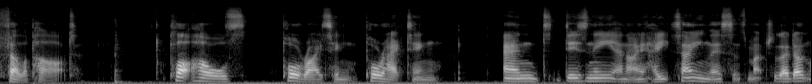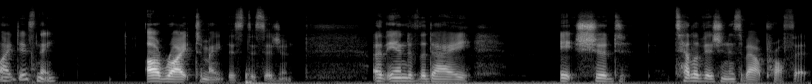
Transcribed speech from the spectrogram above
fell apart. Plot holes, poor writing, poor acting, and Disney, and I hate saying this as much as I don't like Disney, are right to make this decision. At the end of the day, it should. Television is about profit,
